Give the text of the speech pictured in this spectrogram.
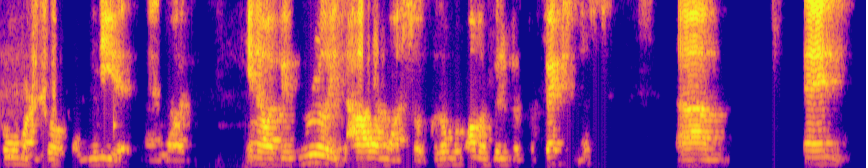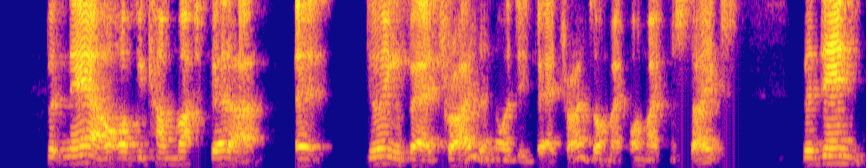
call myself an idiot, and I'd, you know, I'd be really hard on myself because I'm, I'm a bit of a perfectionist, um, and but now I've become much better at doing a bad trade, and I do bad trades. I make I make mistakes, but then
